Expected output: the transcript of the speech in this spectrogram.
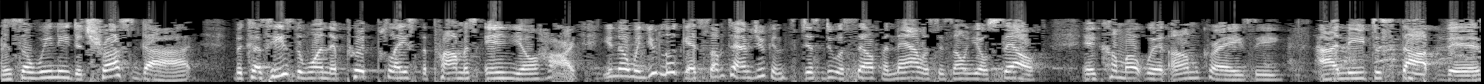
And so we need to trust God because He's the one that put place the promise in your heart. You know, when you look at sometimes you can just do a self analysis on yourself and come up with, I'm crazy. I need to stop this.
